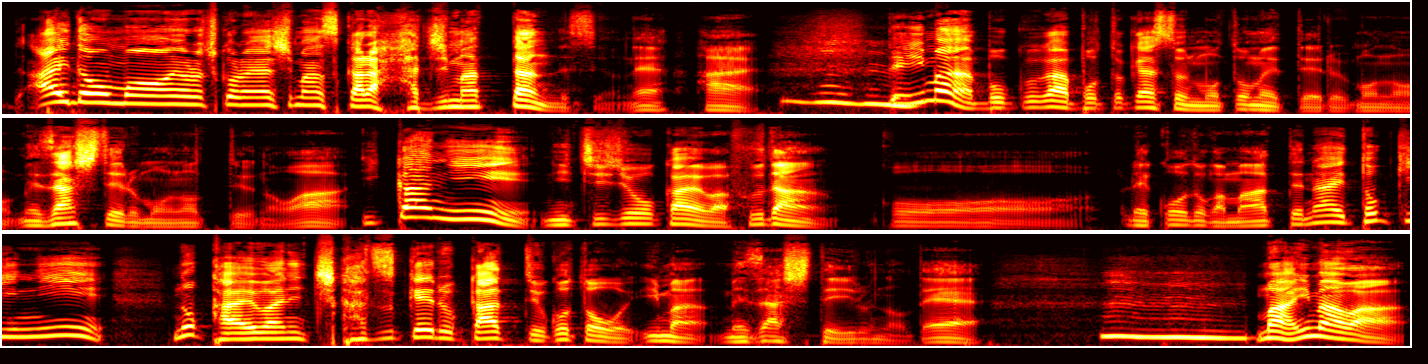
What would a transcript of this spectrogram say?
「はいどうもよろしくお願いします」から始まったんですよね。はい、で今僕がポッドキャストに求めてるもの目指してるものっていうのはいかに日常会話普段こうレコードが回ってない時にの会話に近づけるかっていうことを今目指しているのでうんうん。まあ今は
